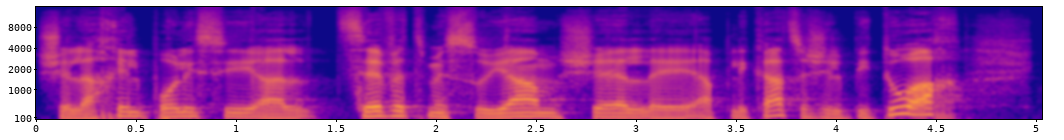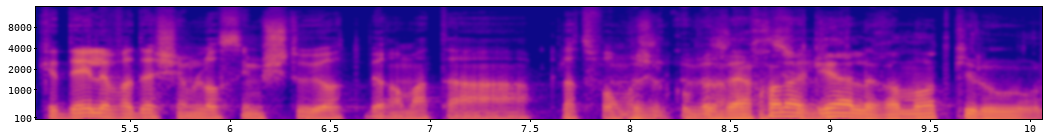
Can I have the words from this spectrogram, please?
של להכיל policy על צוות מסוים של אפליקציה, של פיתוח, כדי לוודא שהם לא עושים שטויות ברמת הפלטפורמה של Kubernetes. וזה יכול להגיע לרמות, כאילו,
